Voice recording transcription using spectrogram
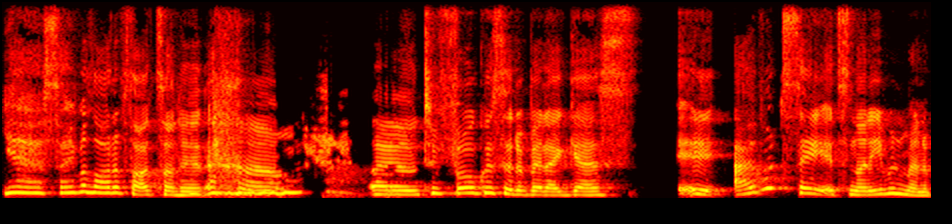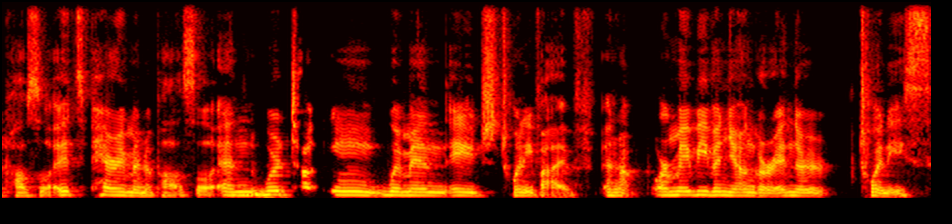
Yes, I have a lot of thoughts on it. um, to focus it a bit, I guess it, I would say it's not even menopausal, it's perimenopausal. And mm-hmm. we're talking women age 25 and up, or maybe even younger in their 20s,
